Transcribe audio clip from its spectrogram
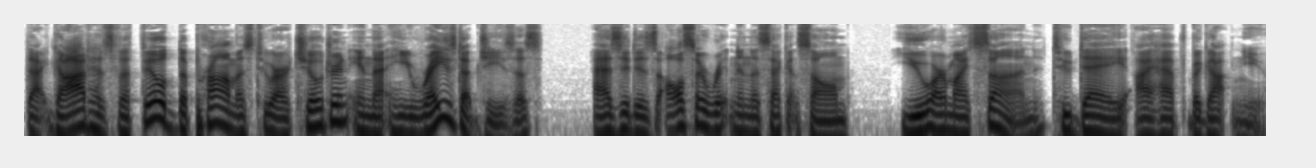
that God has fulfilled the promise to our children in that he raised up Jesus, as it is also written in the second psalm, You are my son, today I have begotten you.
